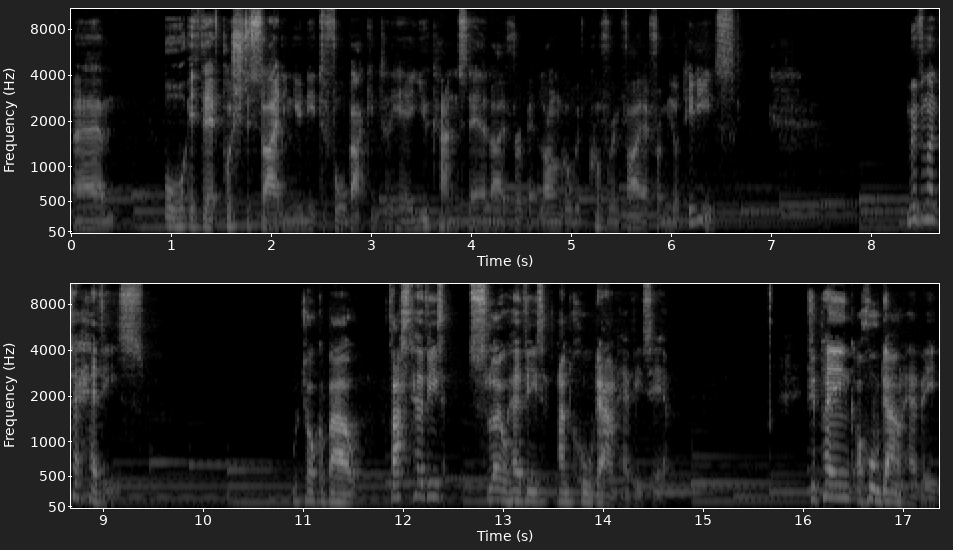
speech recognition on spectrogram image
Um, or if they've pushed aside and you need to fall back into here, you can stay alive for a bit longer with covering fire from your TDs. Moving on to heavies. We'll talk about fast heavies slow heavies, and cooldown heavies here. If you're playing a hull down heavy,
